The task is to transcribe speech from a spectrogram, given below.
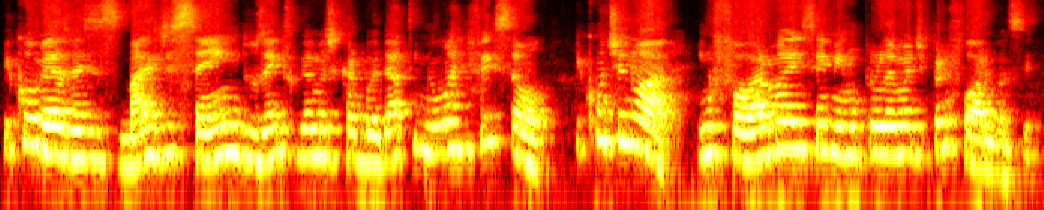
e comer às vezes mais de 100, 200 gramas de carboidrato em uma refeição e continuar em forma e sem nenhum problema de performance.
